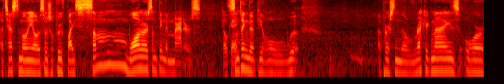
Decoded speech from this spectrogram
A testimonial or social proof by someone or something that matters. Okay. Something that people, w- a person they'll recognize, or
